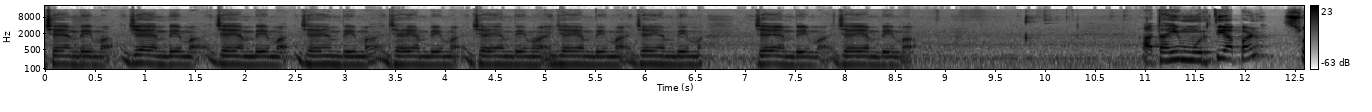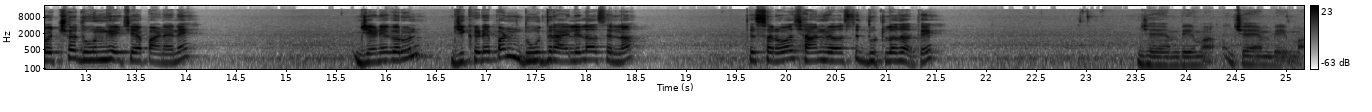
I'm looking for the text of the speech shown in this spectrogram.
जय अंबे मा जय अंबे मा जय अंबे मा जय अंबे मा जय अंबे मा जय अंबे मा जय अंबे जय अंबे जय अंबे जय अंबे आता ही मूर्ती आपण स्वच्छ धुवून घ्यायची आहे पाण्याने जेणेकरून जिकडे पण दूध राहिलेलं असेल ना ते सर्व छान व्यवस्थित धुतलं जाते जय अंबे मा जय अंबे मा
